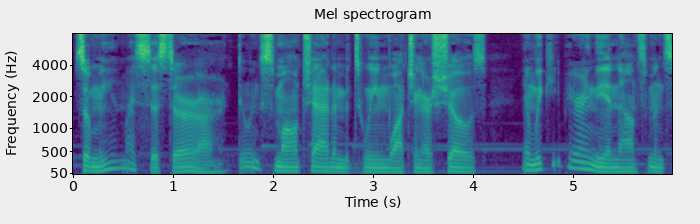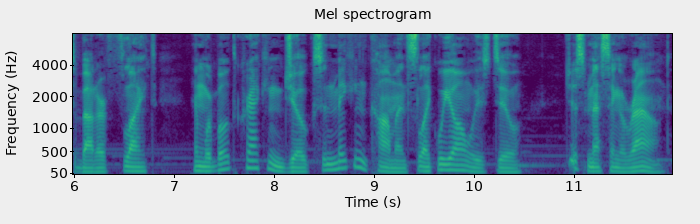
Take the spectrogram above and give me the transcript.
So me and my sister are doing small chat in between watching our shows, and we keep hearing the announcements about our flight, and we're both cracking jokes and making comments like we always do, just messing around.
